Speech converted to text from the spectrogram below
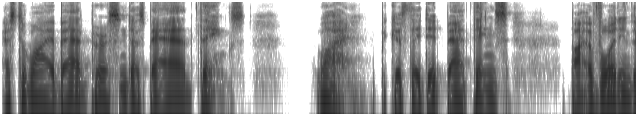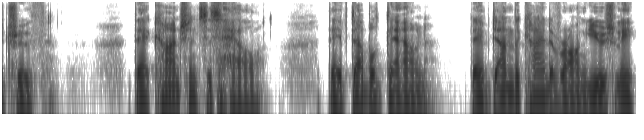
as to why a bad person does bad things. Why? Because they did bad things by avoiding the truth. Their conscience is hell. They've doubled down. They've done the kind of wrong, usually,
